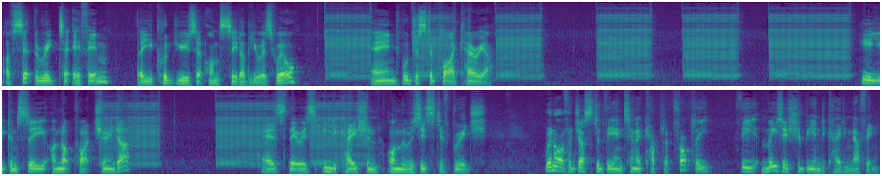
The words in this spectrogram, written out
I've set the rig to FM, though you could use it on CW as well, and we'll just apply carrier. Here you can see I'm not quite tuned up, as there is indication on the resistive bridge. When I've adjusted the antenna coupler properly, the meter should be indicating nothing.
